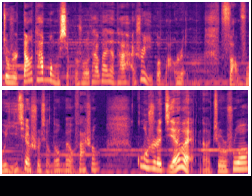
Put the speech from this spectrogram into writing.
就是当他梦醒的时候，他发现他还是一个盲人啊，仿佛一切事情都没有发生。故事的结尾呢，就是说，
